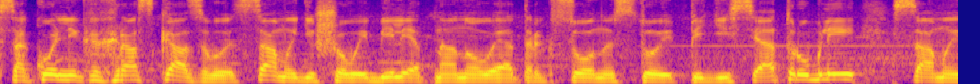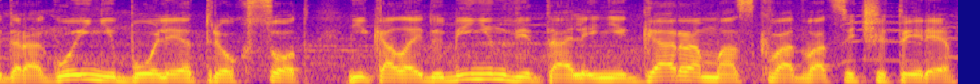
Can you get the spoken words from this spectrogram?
В Сокольниках рассказывают, самый дешевый билет на новые аттракционы стоит 50 рублей, самый дорогой не более 300. Николай Дубинин, Виталий Нигара, Москва 24.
